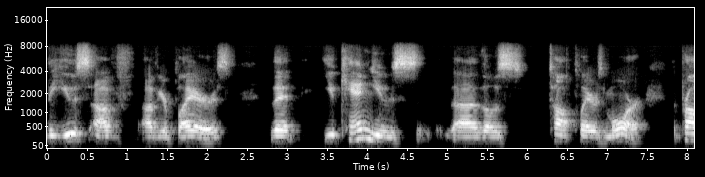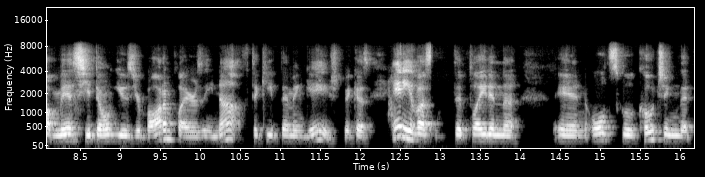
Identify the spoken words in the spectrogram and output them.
the use of of your players that you can use uh, those top players more. The problem is you don't use your bottom players enough to keep them engaged because any of us that played in the in old school coaching that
